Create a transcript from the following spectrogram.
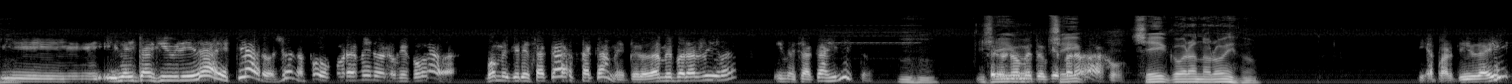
y, y, la intangibilidad es claro, yo no puedo cobrar menos de lo que cobraba. Vos me querés sacar, sacame, pero dame para arriba y me sacás y listo pero no me toqué para abajo. Sí, cobrando lo mismo. Y a partir de ahí,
